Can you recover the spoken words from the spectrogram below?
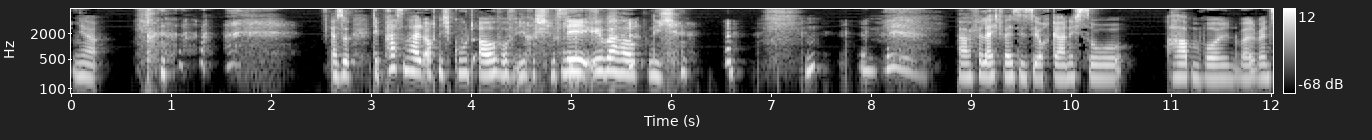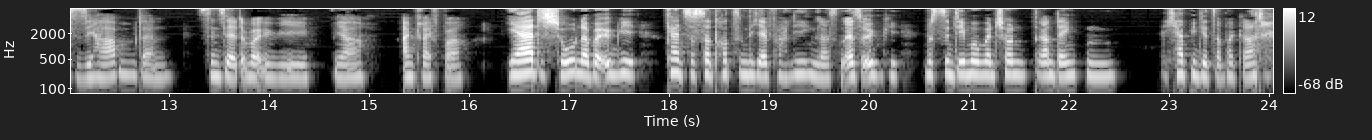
Ja. Also, die passen halt auch nicht gut auf auf ihre Schlüssel. Nee, überhaupt nicht. Aber vielleicht, weil sie sie auch gar nicht so haben wollen, weil wenn sie sie haben, dann sind sie halt immer irgendwie, ja, angreifbar. Ja, das schon, aber irgendwie kannst du es dann trotzdem nicht einfach liegen lassen. Also irgendwie musst du in dem Moment schon dran denken, ich hab ihn jetzt aber gerade.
